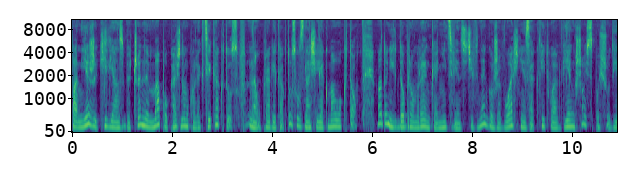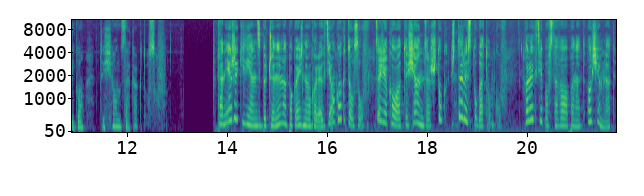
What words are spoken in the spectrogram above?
Pan Jerzy Kilian z Byczyny ma pokaźną kolekcję kaktusów. Na uprawie kaktusów zna się jak mało kto. Ma do nich dobrą rękę, nic więc dziwnego, że właśnie zakwitła większość spośród jego tysiąca kaktusów. Pan Jerzy Kilian z Byczyny ma pokaźną kolekcję kaktusów, coś około 1000 sztuk, 400 gatunków. Kolekcja powstawała ponad 8 lat.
